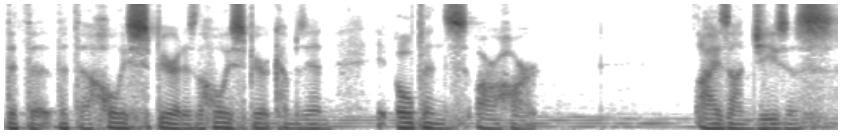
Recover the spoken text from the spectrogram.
That the, that the Holy Spirit, as the Holy Spirit comes in, it opens our heart. Eyes on Jesus.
